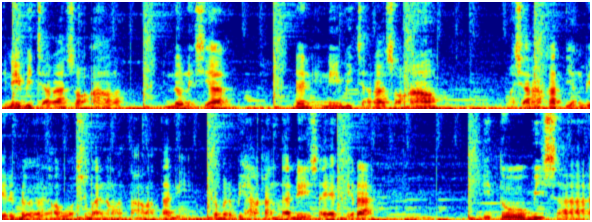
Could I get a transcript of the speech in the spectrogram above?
Ini bicara soal Indonesia. Dan ini bicara soal masyarakat yang diridhoi oleh Allah Subhanahu wa taala tadi. Keberpihakan tadi saya kira itu bisa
